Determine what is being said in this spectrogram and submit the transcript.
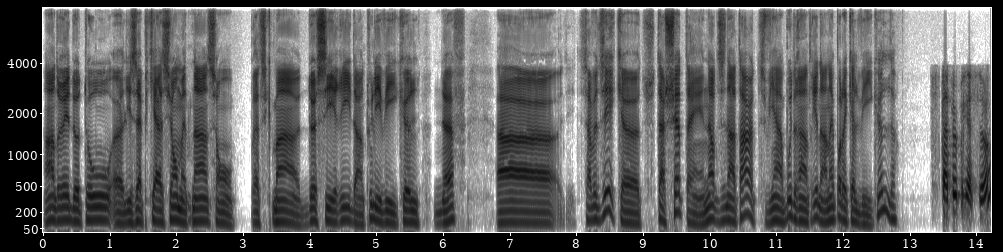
Android Auto, euh, les applications maintenant sont pratiquement de série dans tous les véhicules neufs? Euh, ça veut dire que tu t'achètes un ordinateur, tu viens à bout de rentrer dans n'importe quel véhicule. Là. C'est à peu près ça.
